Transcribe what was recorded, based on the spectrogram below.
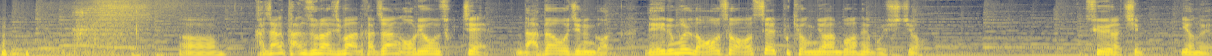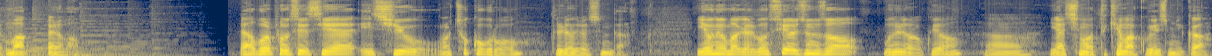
어, 가장 단순하지만 가장 어려운 숙제. 나다워지는 것. 내 이름을 넣어서 셀프 격려 한번 해보시죠. 수요일 아침, 이현우의 음악 앨범. 엘버 프로세스의 It's You 오늘 첫 곡으로 들려드렸습니다. 이연의 음악 앨범 수요일 순서 문을 열었고요. 어, 이 아침 어떻게 맞고 계십니까?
